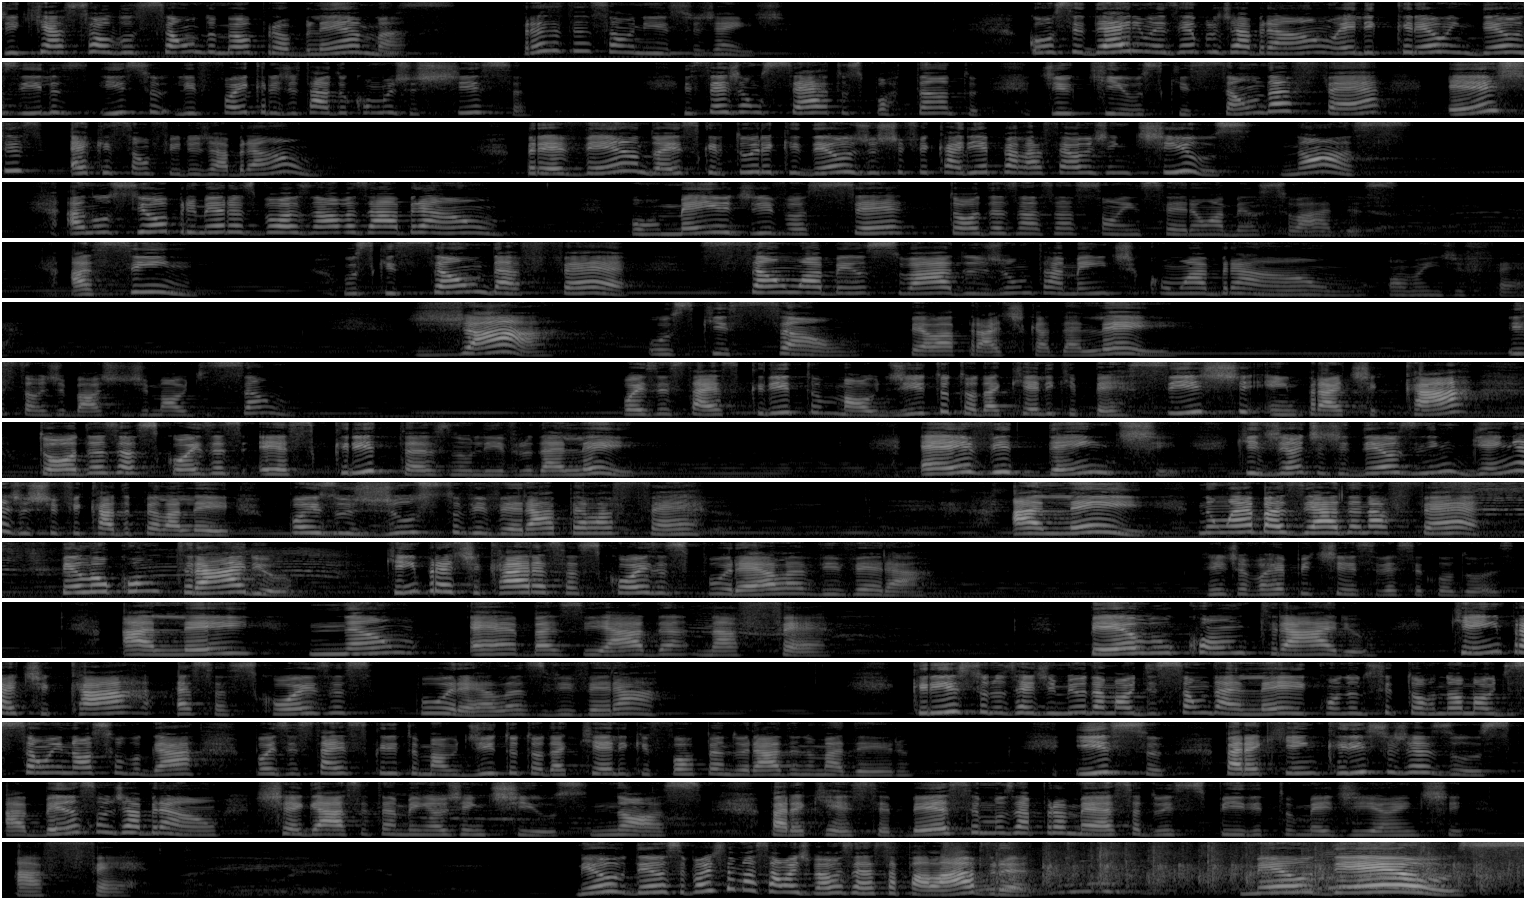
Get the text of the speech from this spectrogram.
de que a solução do meu problema, presta atenção nisso, gente. Considere um exemplo de Abraão, ele creu em Deus e isso lhe foi acreditado como justiça. E sejam certos, portanto, de que os que são da fé, estes é que são filhos de Abraão. Prevendo a Escritura que Deus justificaria pela fé os gentios, nós. Anunciou primeiro as boas novas a Abraão. Por meio de você, todas as nações serão abençoadas. Assim, os que são da fé são abençoados juntamente com Abraão, homem de fé. Já os que são pela prática da lei estão debaixo de maldição. Pois está escrito: Maldito todo aquele que persiste em praticar todas as coisas escritas no livro da lei. É evidente que diante de Deus ninguém é justificado pela lei, pois o justo viverá pela fé. A lei não é baseada na fé, pelo contrário, quem praticar essas coisas por ela viverá. Gente, eu vou repetir esse versículo 12. A lei não é baseada na fé. Pelo contrário, quem praticar essas coisas por elas viverá. Cristo nos redimiu da maldição da lei quando se tornou maldição em nosso lugar, pois está escrito: Maldito todo aquele que for pendurado no madeiro. Isso para que em Cristo Jesus a bênção de Abraão chegasse também aos gentios, nós, para que recebêssemos a promessa do Espírito mediante a fé. Meu Deus, você pode tomar salva de palmas essa palavra? Meu Deus!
